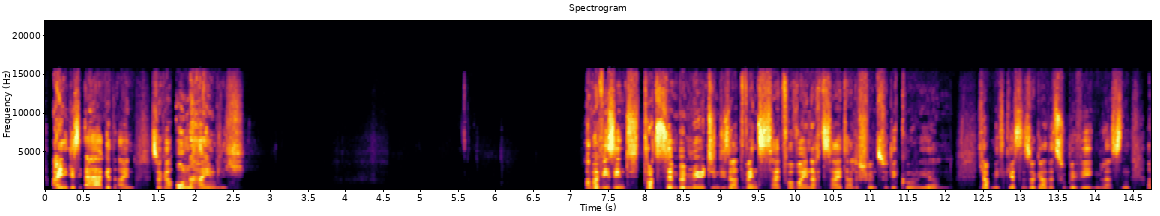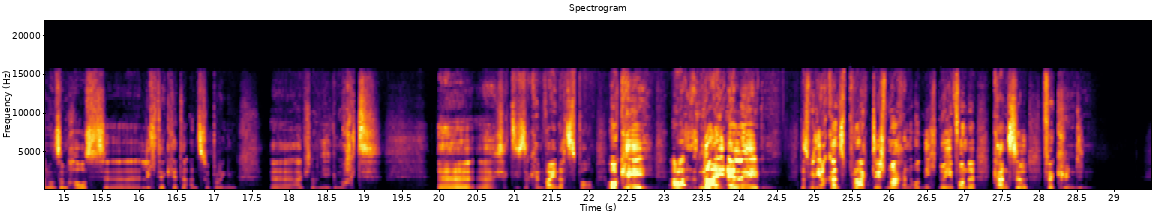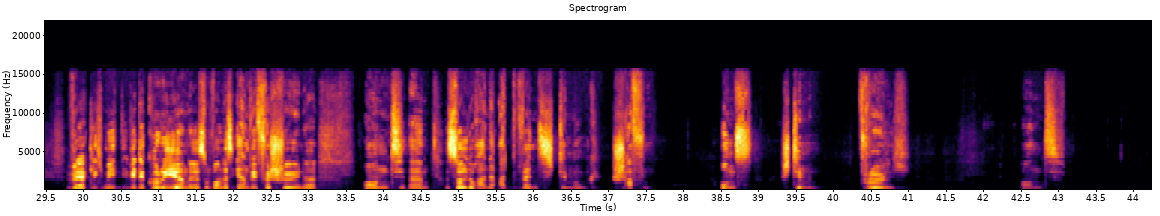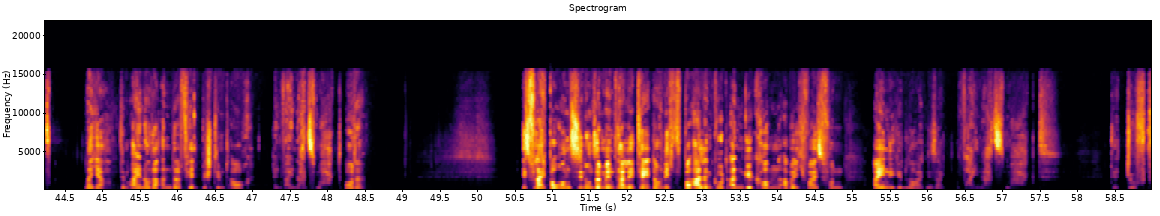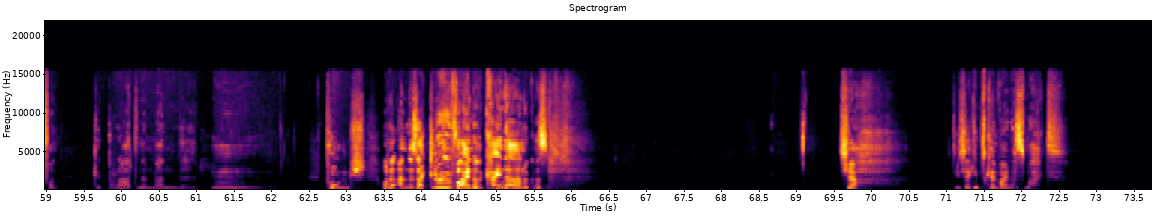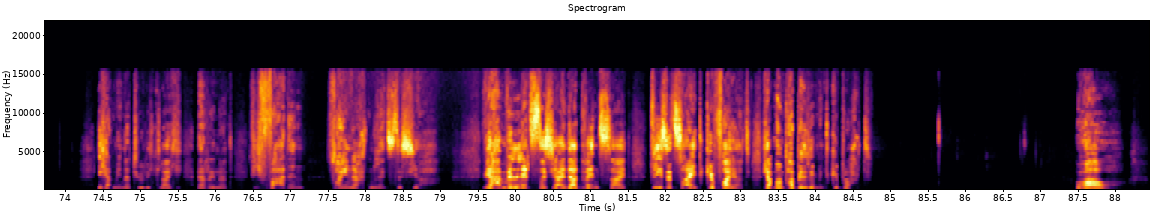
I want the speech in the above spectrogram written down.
Einiges ärgert einen, sogar unheimlich. Aber wir sind trotzdem bemüht, in dieser Adventszeit vor Weihnachtszeit alles schön zu dekorieren. Ich habe mich gestern sogar dazu bewegen lassen, an unserem Haus äh, Lichterkette anzubringen. Äh, habe ich noch nie gemacht. Äh, äh, ich sagte, das ist doch kein Weihnachtsbaum. Okay, aber neu erleben. Das will ich auch ganz praktisch machen und nicht nur hier von der Kanzel verkünden. Wirklich, wir dekorieren es und wollen das irgendwie verschönern. Und ähm, es soll doch eine Adventsstimmung schaffen. Uns stimmen, fröhlich. Und naja, dem einen oder anderen fehlt bestimmt auch ein Weihnachtsmarkt, oder? Ist vielleicht bei uns in unserer Mentalität noch nicht bei allen gut angekommen, aber ich weiß von einigen Leuten, die sagen, Weihnachtsmarkt, der Duft von gebratenen Mandeln, mm, Punsch oder andere sagt Glühwein oder keine Ahnung. Tja, dieses Jahr gibt es keinen Weihnachtsmarkt. Ich habe mich natürlich gleich erinnert, wie war denn Weihnachten letztes Jahr? Wie haben wir letztes Jahr in der Adventszeit diese Zeit gefeiert? Ich habe mal ein paar Bilder mitgebracht. Wow,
